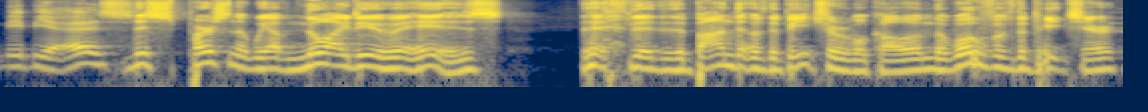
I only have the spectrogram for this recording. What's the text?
maybe it is. This person that we have no idea who it is. The, the, the bandit of the beacher, we'll call him, the wolf of the beacher,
